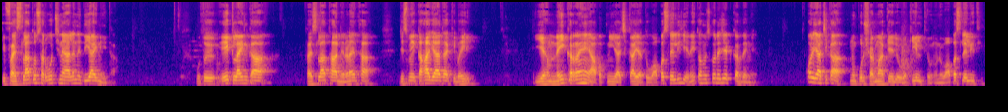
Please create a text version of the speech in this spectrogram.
कि फैसला तो सर्वोच्च न्यायालय ने दिया ही नहीं था। वो तो एक लाइन का फैसला था, निर्णय था, जिसमें कहा गया था कि भाई, ये हम नहीं कर रहे हैं, आप अपनी याचिका या तो वापस ले लीजिए, नहीं तो हम इसको रिजेक्ट कर देंगे। और याचिका नुपुर शर्मा के जो वकील थे, उन्होंने वापस ले ली थी।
